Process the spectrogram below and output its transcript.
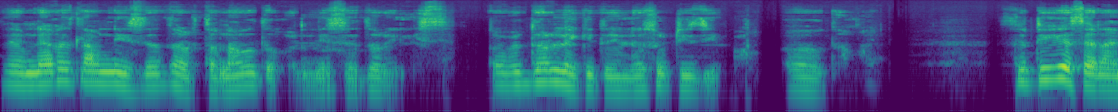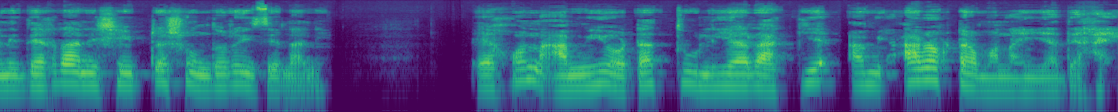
যেমনি কইলাম নিচে ধরতো না ও দেখুন নিচে ধরে গেছে তবে ধরলে কি তৈলে ছুটি যাব ও দেখুন। ছুটি গেছে নানি দেখ রানি শেপটা সুন্দর হয়েছে নানি এখন আমি ওটা তুলিয়া রাখিয়ে আমি আর একটা বানাইয়া দেখাই।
